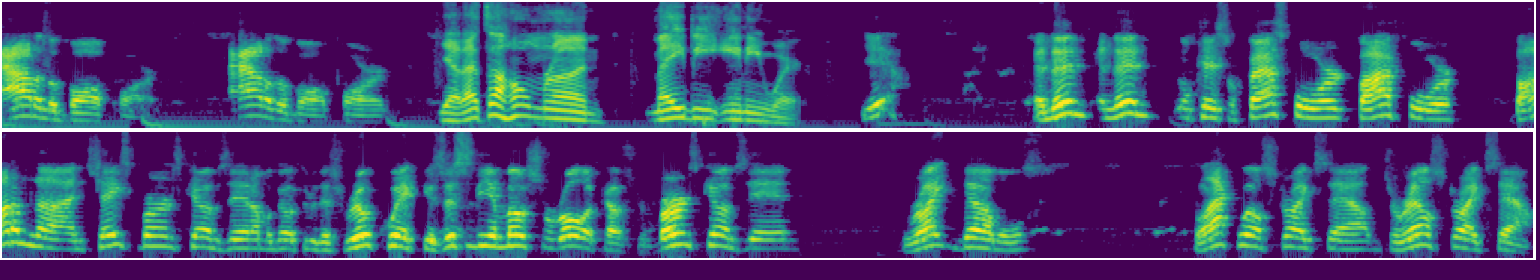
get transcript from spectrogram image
out of the ballpark. Out of the ballpark. Yeah, that's a home run, maybe anywhere. Yeah. And then, and then, okay, so fast forward, 5 4. Bottom nine, Chase Burns comes in. I'm going to go through this real quick because this is the emotional roller coaster. Burns comes in, right doubles. Blackwell strikes out. Jarrell strikes out.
